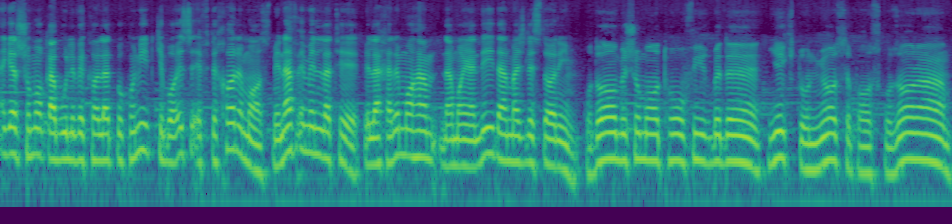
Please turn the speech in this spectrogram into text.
اگر شما قبول وکالت بکنید که باعث افتخار ماست به نفع ملته بالاخره ما هم نماینده در مجلس داریم. خدا به شما توفیق بده. یک دنیا سپاسگزارم.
